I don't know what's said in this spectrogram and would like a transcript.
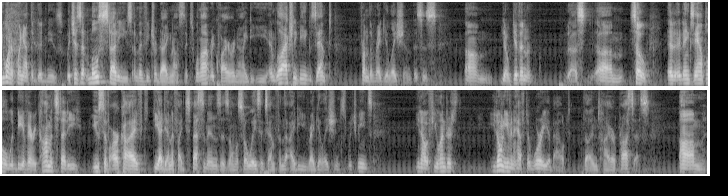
do want to point out the good news, which is that most studies of in vitro diagnostics will not require an IDE and will actually be exempt from the regulation. This is, um, you know, given, uh, um, so an example would be a very common study, use of archived, de-identified specimens is almost always exempt from the IDE regulations, which means, you know, if you under, you don't even have to worry about the entire process. Um,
